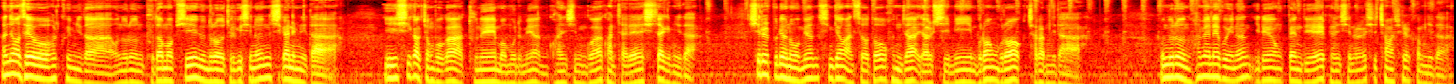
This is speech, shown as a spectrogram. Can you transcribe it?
안녕하세요 헐크입니다. 오늘은 부담없이 눈으로 즐기시는 시간입니다. 이 시각 정보가 두뇌에 머무르면 관심과 관찰의 시작입니다. 씨를 뿌려 놓으면 신경 안 써도 혼자 열심히 무럭무럭 자랍니다. 오늘은 화면에 보이는 일회용 밴드의 변신을 시청하실 겁니다.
